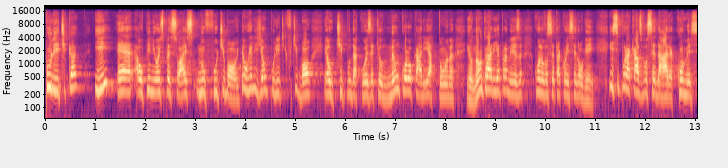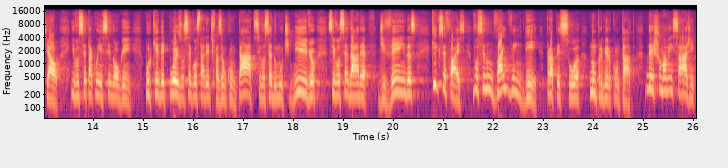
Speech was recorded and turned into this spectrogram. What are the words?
política e é, opiniões pessoais no futebol. Então, religião, política e futebol é o tipo da coisa que eu não colocaria à tona, eu não traria para a mesa quando você está conhecendo alguém. E se por acaso você é da área comercial e você está conhecendo alguém, porque depois você gostaria de fazer um contato, se você é do multinível, se você é da área de vendas, o que, que você faz? Você não vai vender para a pessoa num primeiro contato. Deixa uma mensagem.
